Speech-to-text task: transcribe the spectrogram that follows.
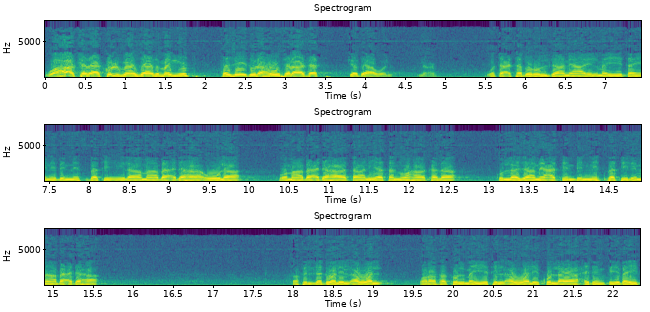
وهكذا كل ما زاد ميت تزيد له ثلاثة جداول. نعم. وتعتبر الجامعة للميتين بالنسبة إلى ما بعدها أولى وما بعدها ثانية وهكذا. كل جامعة بالنسبة لما بعدها. ففي الجدول الأول ورثة الميت الأول كل واحد في بيت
